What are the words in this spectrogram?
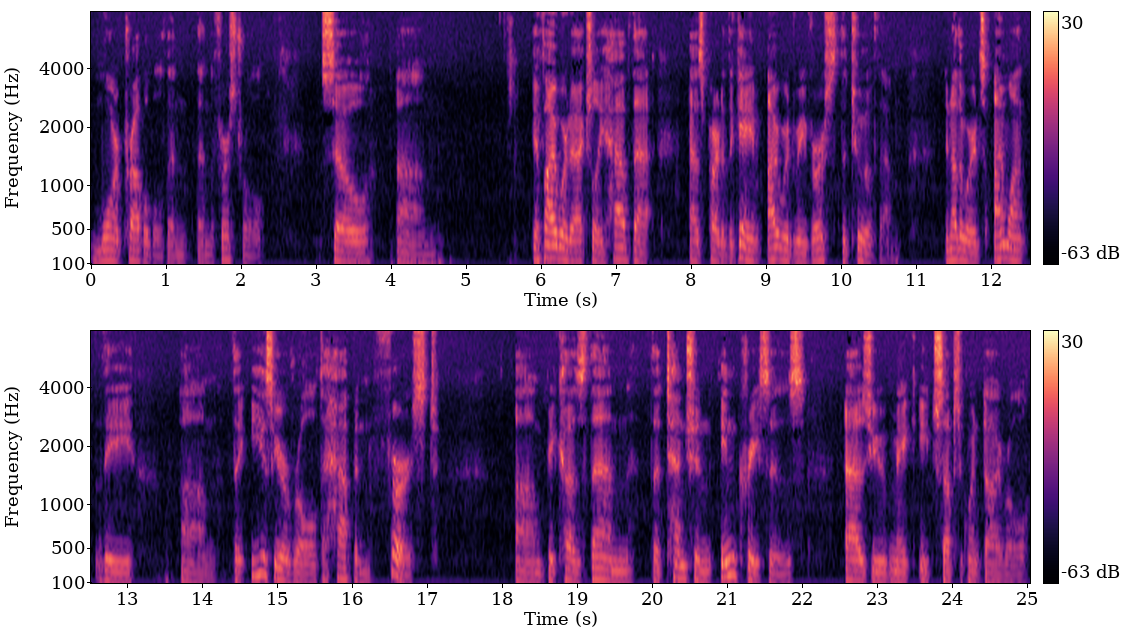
more probable than, than the first roll. So um, if I were to actually have that as part of the game, I would reverse the two of them. In other words, I want the um, the easier roll to happen first, um, because then the tension increases as you make each subsequent die roll,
